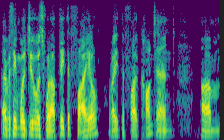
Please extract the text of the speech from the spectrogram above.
Everything we'll do is we'll update the file, right, the file content, um,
